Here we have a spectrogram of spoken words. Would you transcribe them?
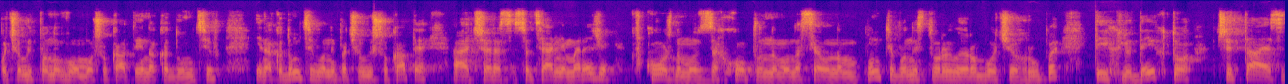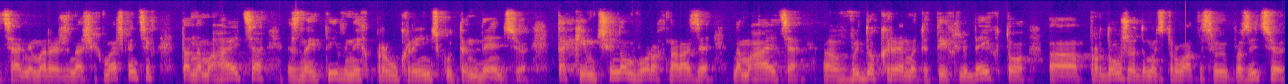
почали по-новому шукати інакодумців. Інакодумців вони почали шукати е, через соціальні мережі в кожному захопленому населеному пункті. Вони створили робочі групи тих людей, хто читає соціальні мережі наших мешканців та намагається знайти в них проукраїнську тенденцію. Таким чином, ворог наразі намагається е, видокремити тих людей, хто е, продовжує демонструвати свою позицію,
